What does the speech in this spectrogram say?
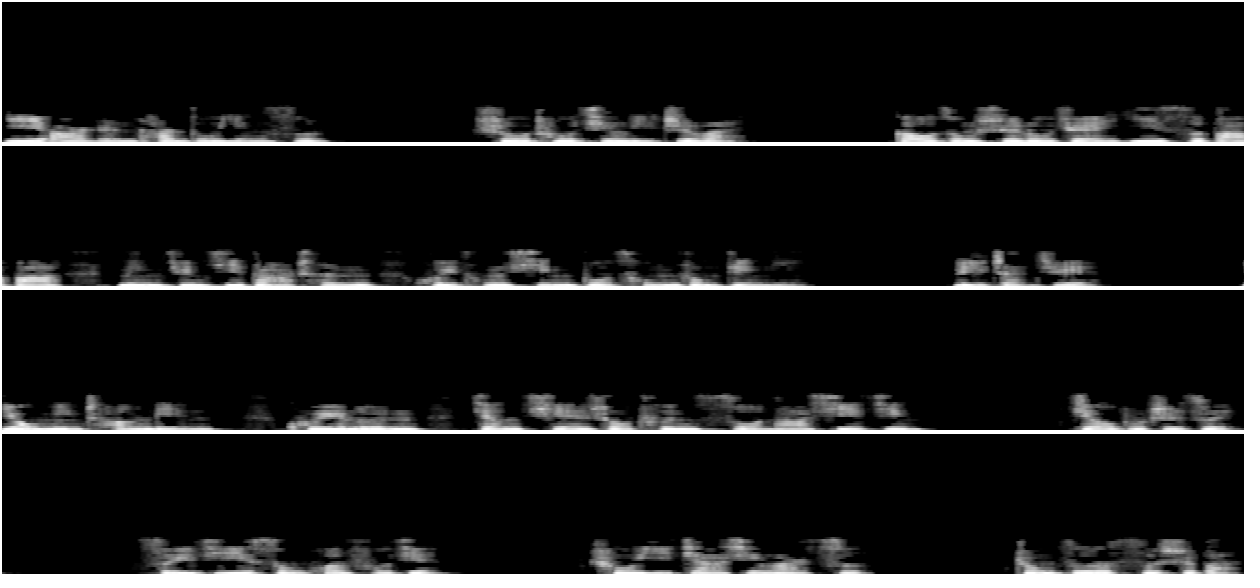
以二人贪渎营私，输出情理之外。”高宗实录卷一四八八，命军机大臣会同刑部从重定拟，立斩决。又命长林、奎伦将钱寿春所拿谢金。交部治罪，随即送还福建，处以加刑二次，重则四十板。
